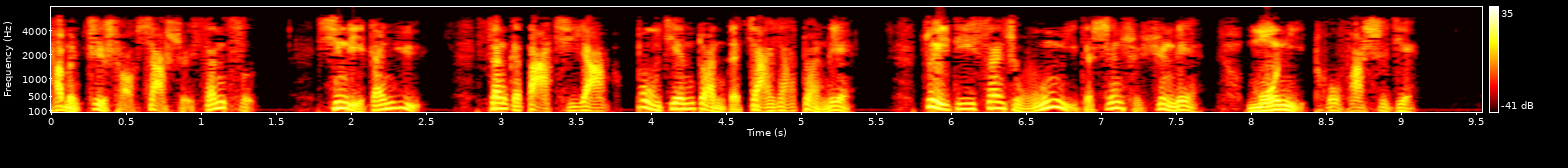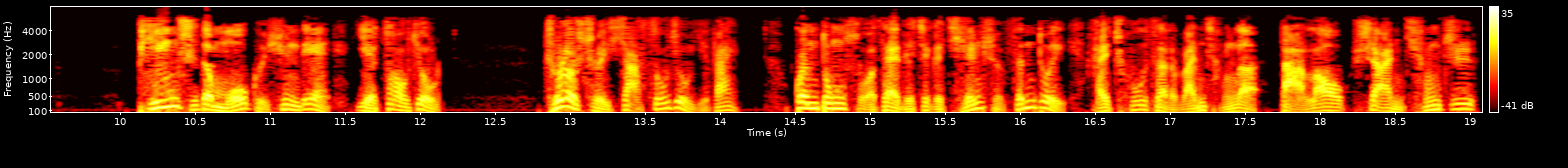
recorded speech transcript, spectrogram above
他们至少下水三次，心理干预。三个大气压不间断的加压锻炼，最低三十五米的深水训练，模拟突发事件。平时的魔鬼训练也造就，除了水下搜救以外，关东所在的这个潜水分队还出色的完成了打捞涉案枪支、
